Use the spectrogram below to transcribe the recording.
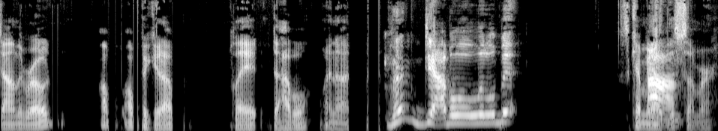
down the road, I'll I'll pick it up, play it, dabble. Why not? Dabble a little bit. It's coming out Um, this summer.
